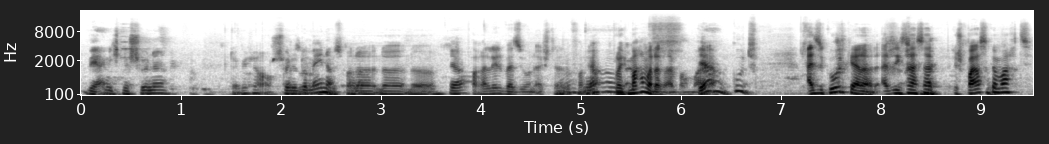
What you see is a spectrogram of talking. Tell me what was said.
wäre eigentlich eine schöne, Denke ich auch. schöne also, Domäne. Müssen wir eine, eine, eine ja. Parallelversion erstellen davon. Ja. Vielleicht machen wir das einfach mal. Ja, gut. Also gut, Gernot. Also ich sage, es hat Spaß gemacht.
